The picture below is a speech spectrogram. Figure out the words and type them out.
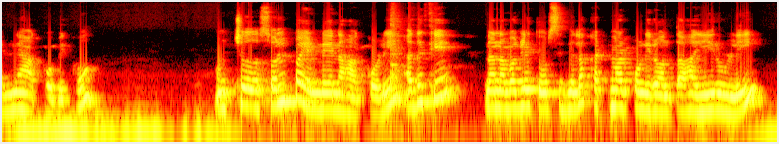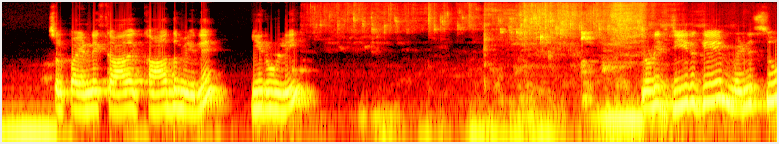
ಎಣ್ಣೆ ಹಾಕೋಬೇಕು ಒಂದು ಸ್ವಲ್ಪ ಎಣ್ಣೆಯನ್ನ ಹಾಕೊಳ್ಳಿ ಅದಕ್ಕೆ ನಾನು ಅವಾಗಲೇ ತೋರಿಸಿದ್ನೆಲ್ಲ, ಕಟ್ ಮಾಡ್ಕೊಂಡಿರುವಂತಹ ಈರುಳ್ಳಿ. ಸ್ವಲ್ಪ ಎಣ್ಣೆ ಕಾದ ಮೇಲೆ ಈರುಳ್ಳಿ. ನೋಡಿ, ಜೀರಿಗೆ, ಮೆಣಸು,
